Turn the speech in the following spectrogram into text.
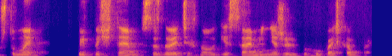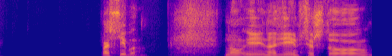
что мы предпочитаем создавать технологии сами, нежели покупать компании. Спасибо. Ну и надеемся, что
